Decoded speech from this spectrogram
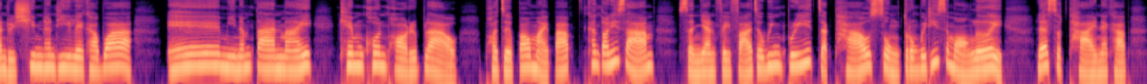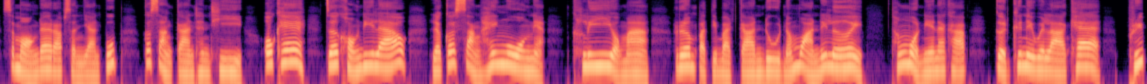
นหรือชิมทันทีเลยครับว่า เอ๊มีน้ำตาลไหม เข้มข้นพอหรือเปล่า พอเจอเป้าหมายปั๊บ ขั้นตอนที่ 3 สัญญาณไฟฟ้าจะวิ่งปรี๊ดจากเท้าส่งตรงไปที่สมองเลย และสุดท้ายนะครับ สมองได้รับสัญญาณปุ๊บ ก็สั่งการทันที โอเค เจอของดีแล้ว แล้วก็สั่งให้งวงเนี่ย คลี่ออกมา เริ่มปฏิบัติการดูดน้ำหวานได้เลย ทั้งหมดเนี่ยนะครับ เกิดขึ้นในเวลาแค่พริบ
